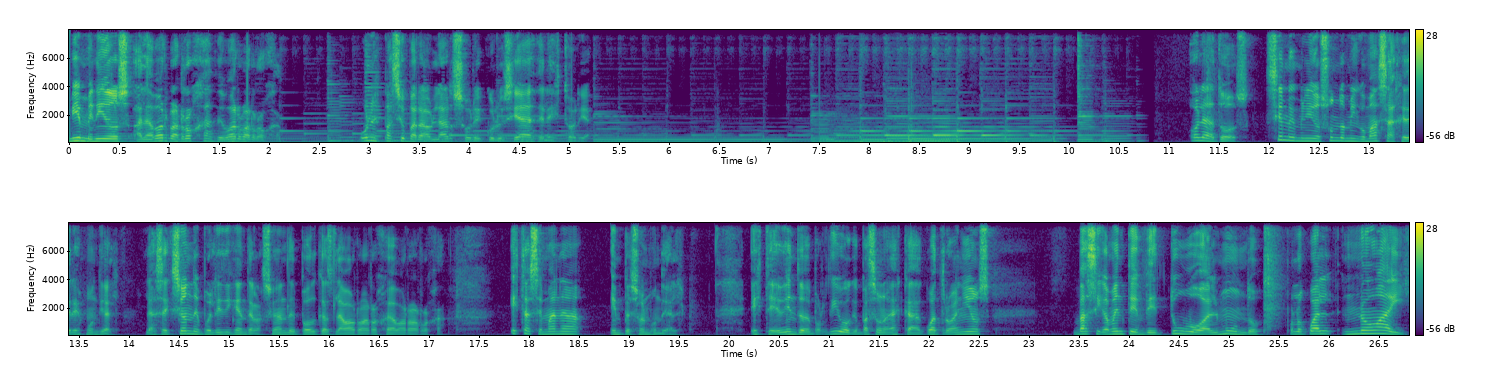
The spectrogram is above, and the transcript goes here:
bienvenidos a la Barba Roja de Barba Roja, un espacio para hablar sobre curiosidades de la historia. Hola a todos, sean bienvenidos un domingo más a Ajedrez Mundial, la sección de política internacional del podcast La Barba Roja de Barba Roja. Esta semana empezó el Mundial. Este evento deportivo que pasa una vez cada cuatro años básicamente detuvo al mundo, por lo cual no hay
